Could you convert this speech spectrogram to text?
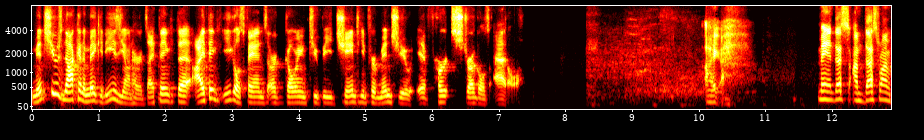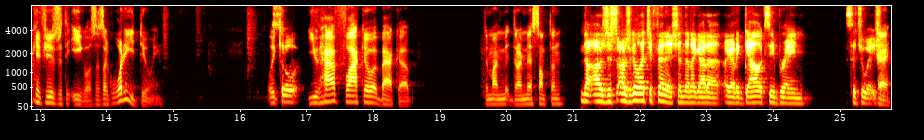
Minshew's not going to make it easy on Hurts. I think that I think Eagles fans are going to be chanting for Minshew if Hurts struggles at all. I man, that's I'm that's why I'm confused with the Eagles. It's like, what are you doing? Like, so you have Flacco at backup. Did my did I miss something? no, I was just I was gonna let you finish, and then I got a I got a galaxy brain situation. Okay.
